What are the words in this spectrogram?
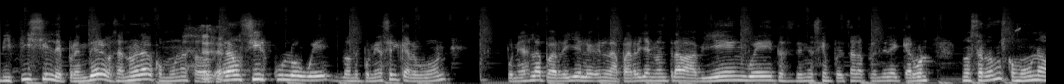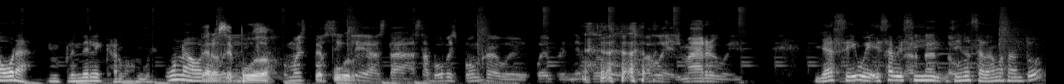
difícil de prender, o sea, no era como un asador, era un círculo, güey, donde ponías el carbón, ponías la parrilla y en la parrilla no entraba bien, güey, entonces tenías que empezar a prender el carbón. Nos tardamos como una hora en prender el carbón, güey, una hora. Pero se pudo. ¿Cómo es posible? Hasta, hasta Bob Esponja, güey, puede prender fuego debajo del mar, güey. Ya sé, güey, esa vez sí, sí nos tardamos tanto,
